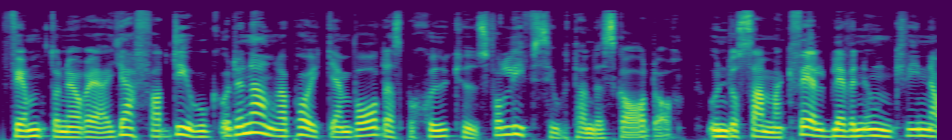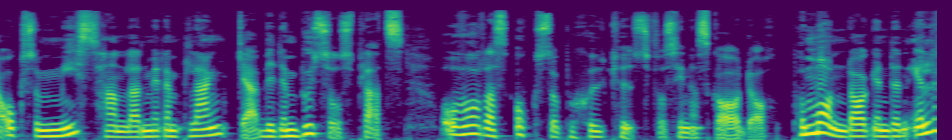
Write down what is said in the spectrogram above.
15-åriga Jaffar dog och den andra pojken vårdas på sjukhus för livshotande skador. Under samma kväll blev en ung kvinna också misshandlad med en planka vid en busshållplats och vårdas också på sjukhus för sina skador. På måndagen den 11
